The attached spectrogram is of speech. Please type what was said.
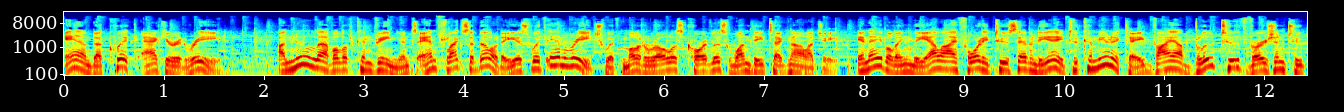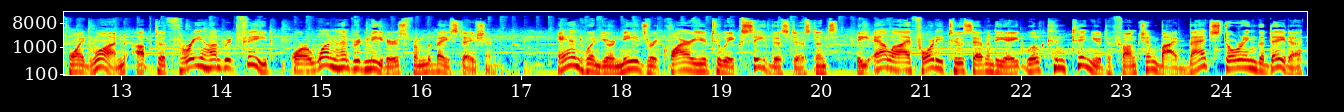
and a quick, accurate read. A new level of convenience and flexibility is within reach with Motorola's cordless 1D technology, enabling the LI4278 to communicate via Bluetooth version 2.1 up to 300 feet or 100 meters from the base station. And when your needs require you to exceed this distance, the LI4278 will continue to function by batch storing the data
